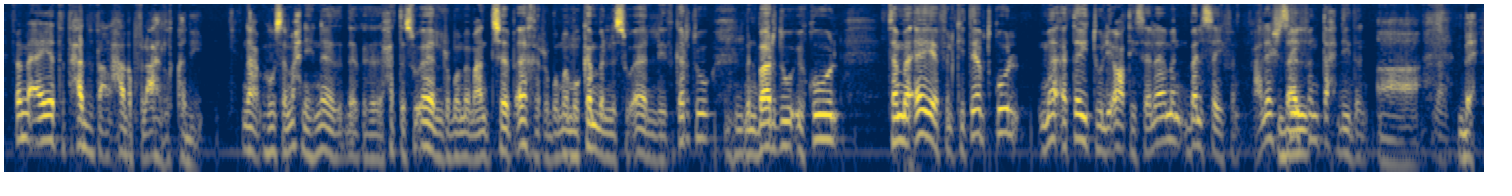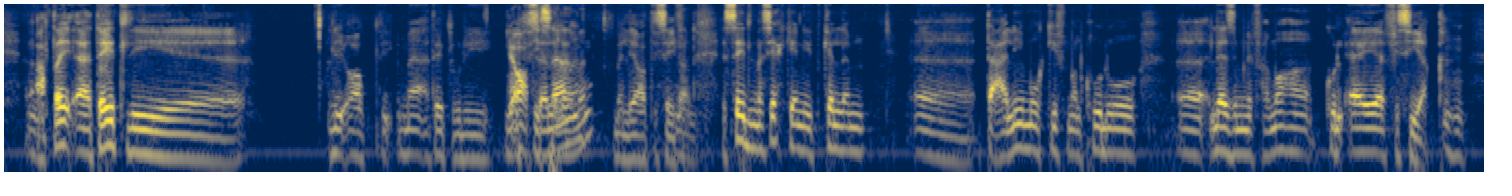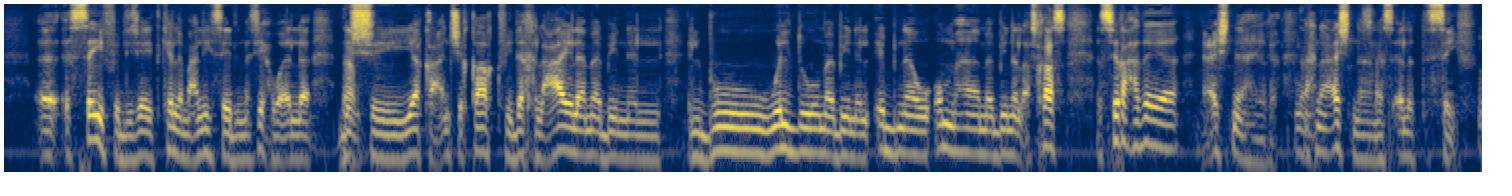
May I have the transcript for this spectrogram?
فما ايات تتحدث عن الحرب في العهد القديم. نعم هو سامحني هنا حتى سؤال ربما عند شاب آخر ربما مكمل للسؤال اللي ذكرته من باردو يقول ثم آية في الكتاب تقول ما أتيت لأعطي سلاما بل سيفا علاش سيفا تحديدا آه نعم. أعطي أتيت لي لأعطي ما أتيت لي لأعطي سلاما. بل لأعطي سيفا نعم. السيد المسيح كان يتكلم آه تعاليمه كيف ما نقولوا آه لازم نفهموها كل آية في سياق. آه السيف اللي جاي يتكلم عليه السيد المسيح وإلا باش يقع انشقاق في داخل العائله ما بين ال- البو وولده ما بين الابنة وأمها ما بين الأشخاص الصراع هذايا غير. نعم. نحن عشنا. مسألة السيف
